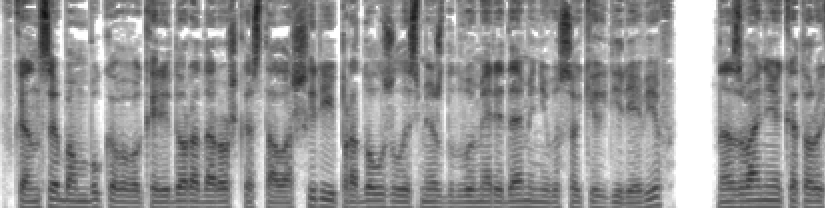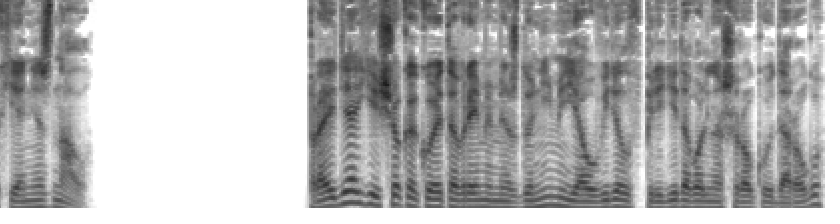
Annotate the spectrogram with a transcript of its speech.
В конце бамбукового коридора дорожка стала шире и продолжилась между двумя рядами невысоких деревьев, названия которых я не знал. Пройдя еще какое-то время между ними, я увидел впереди довольно широкую дорогу,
